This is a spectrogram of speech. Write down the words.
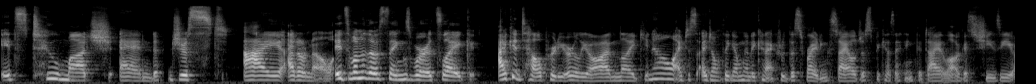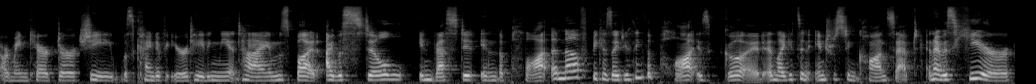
it's too much and just I I don't know. It's one of those things where it's like I could tell pretty early on, like, you know, I just, I don't think I'm gonna connect with this writing style just because I think the dialogue is cheesy. Our main character, she was kind of irritating me at times, but I was still invested in the plot enough because I do think the plot is good and like it's an interesting concept. And I was here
